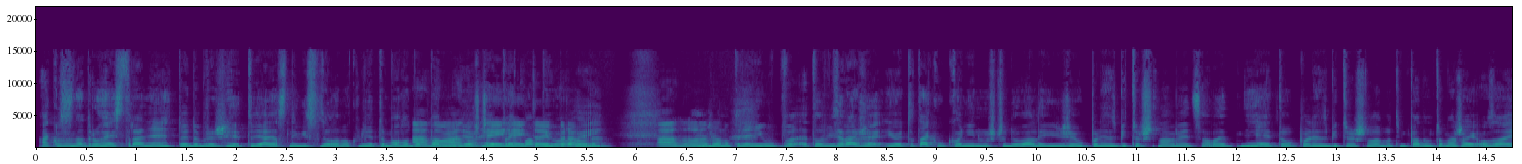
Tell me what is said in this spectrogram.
ako sa na druhej strane, to je dobré, že je to jasný výsledok, lebo kľudne to mohlo dopadnúť áno, ešte hej, hej, to je pravda. Hej. Áno, áno. ono to, není úplne, to vyzerá, že ju to takú koninu študovali, že úplne zbytočná vec, ale nie je to úplne zbytočné, lebo tým pádom to máš aj ozaj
